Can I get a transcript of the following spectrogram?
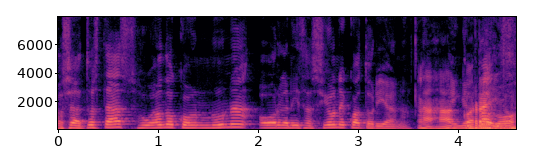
o sea, tú estás jugando con una organización ecuatoriana. Ajá, en el correcto.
